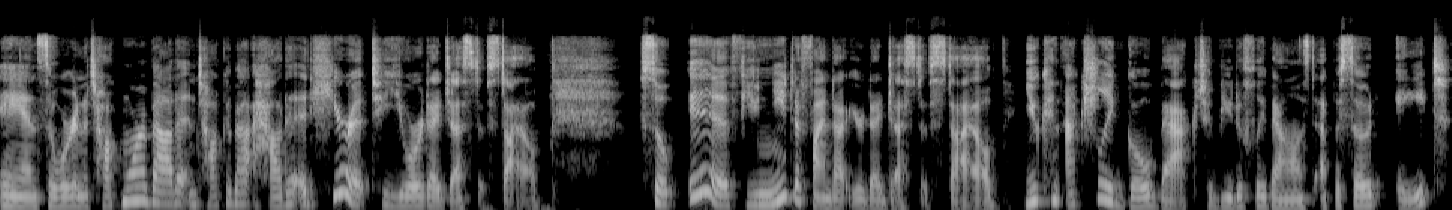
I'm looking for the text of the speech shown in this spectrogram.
And so we're going to talk more about it and talk about how to adhere it to your digestive style. So, if you need to find out your digestive style, you can actually go back to Beautifully Balanced episode eight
